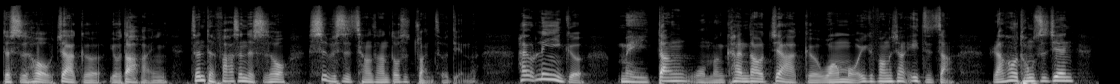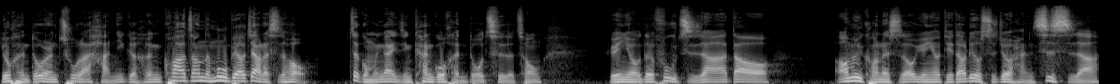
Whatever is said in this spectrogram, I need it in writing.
的时候，价格有大反应，真的发生的时候，是不是常常都是转折点呢？还有另一个。每当我们看到价格往某一个方向一直涨，然后同时间有很多人出来喊一个很夸张的目标价的时候，这个我们应该已经看过很多次了。从原油的负值啊，到奥密克戎的时候，原油跌到六十就喊四十啊，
